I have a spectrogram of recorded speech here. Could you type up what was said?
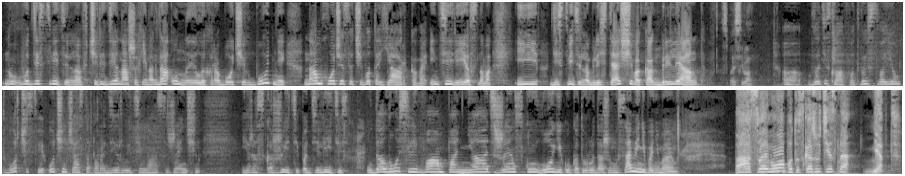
Ну вот действительно, в череде наших иногда унылых рабочих будней нам хочется чего-то яркого, интересного и действительно блестящего, как бриллиант. Спасибо. А, Владислав, вот вы в своем творчестве очень часто пародируете нас, женщин. И расскажите, поделитесь, удалось ли вам понять женскую логику, которую даже мы сами не понимаем? По своему опыту скажу честно, нет.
